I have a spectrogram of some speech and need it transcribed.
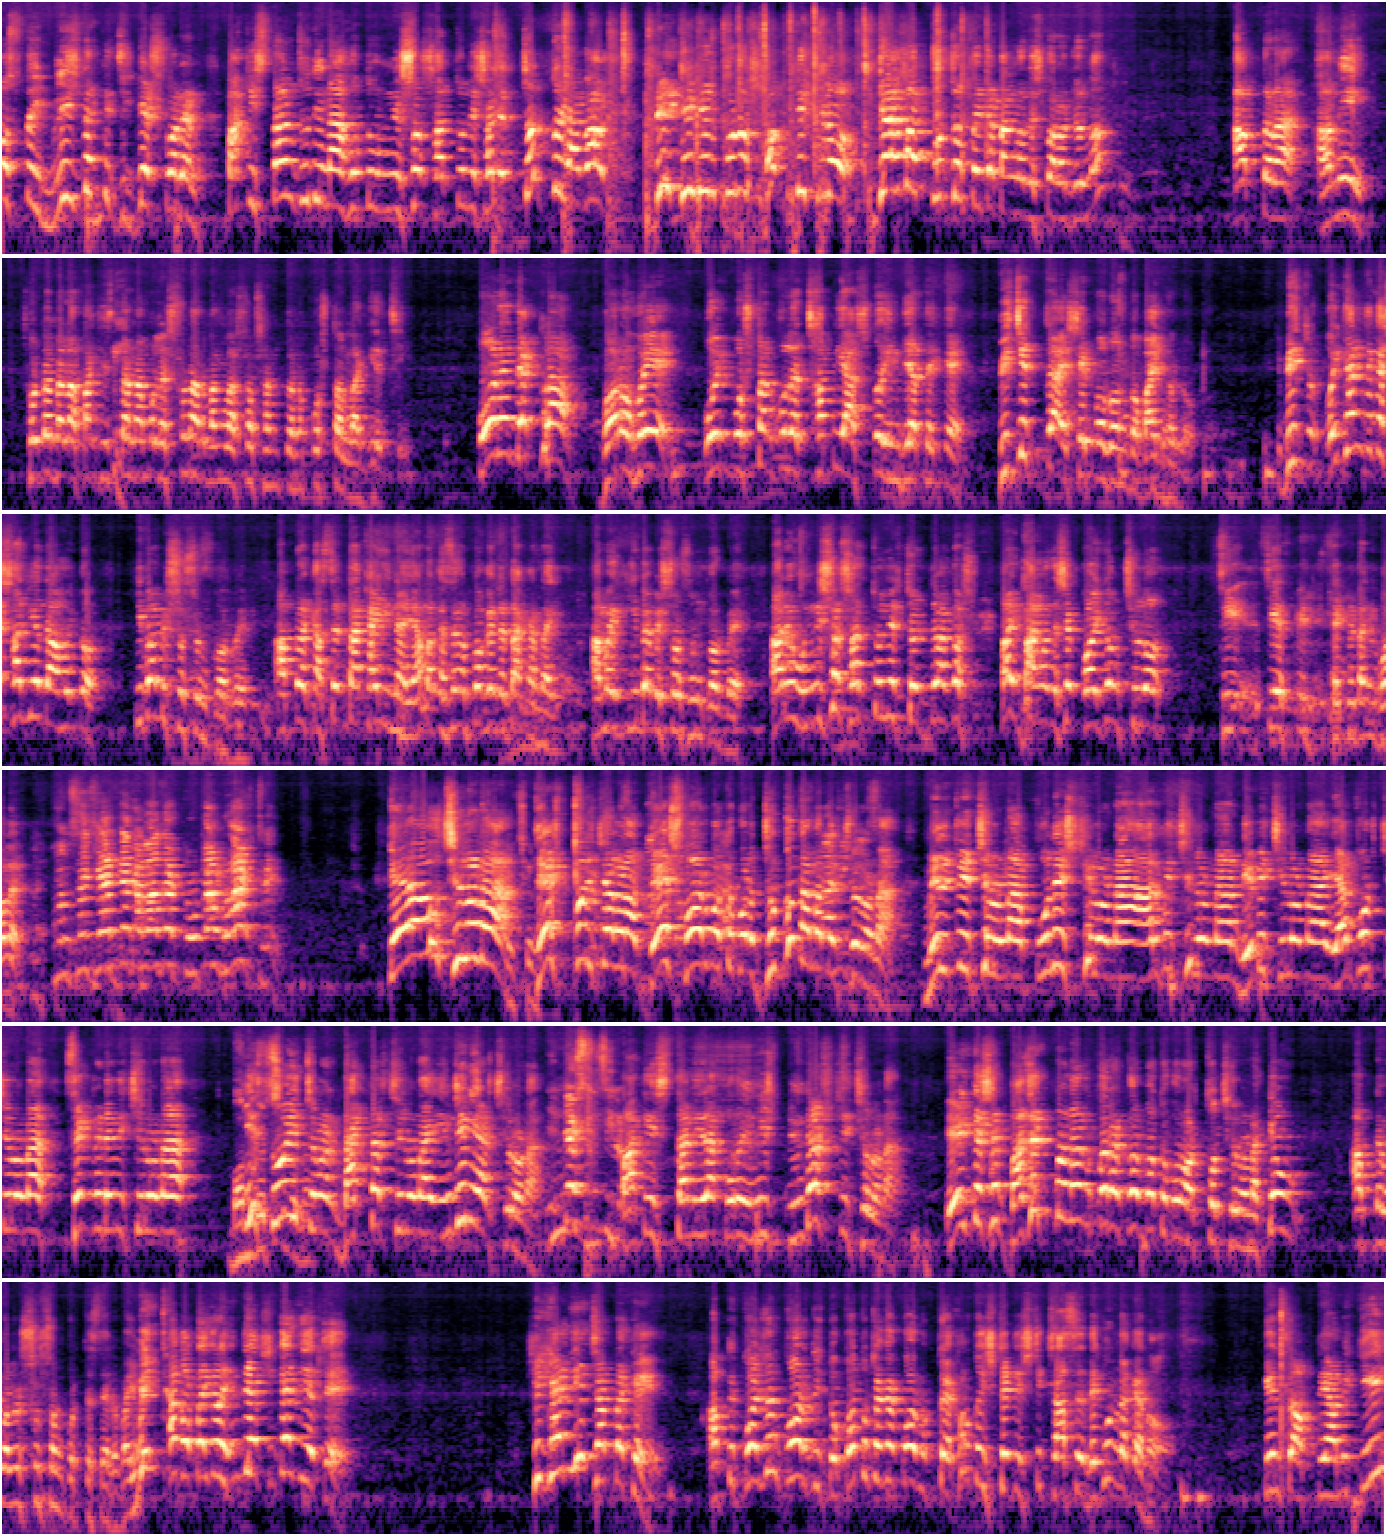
সমস্ত ইংলিশদেরকে জিজ্ঞেস করেন, পাকিস্তান যদি না হতো উনিশশো সাতচল্লিশ সালের চোদ্দই আগস্ট পৃথিবীর কোন শক্তি ছিল কেমন পর্যন্ত এটা বাংলাদেশ করার জন্য? আপনারা, আমি ছোটবেলা পাকিস্তান আমলে সোনার বাংলা শ্মশান কোনো পোস্টার লাগিয়েছি। পরে দেখলাম, বড় হয়ে ওই পোস্টারগুলো ছাপিয়ে আসতো ইন্ডিয়া থেকে। বিচিত্রায় সেই পর্যন্ত বাইর হলো। ওইখান থেকে সাজিয়ে দেওয়া হয়তো কীভাবে শোষণ করবে? আপনার কাছে টাকাই নাই আমার কাছে পকেটে টাকা নাই। আমাকে কীভাবে শোষণ করবে? আরে উনিশশো সাতচল্লিশ চোদ্দ আগস্ট ভাই বাংলাদেশে কয়জন ছিল সিএসপি সেক্রেটারি বলেন? কেউ ছিল না। দেশ পরিচালনা দেশ হওয়ার মতো কোনো যোগ্যতা আমাদের ছিল না। মিলিটারি ছিল না পুলিশ ছিল না আর্মি ছিল না নেভি ছিল না এয়ারফোর্স ছিল না সেক্রেটারি ছিল না কিছুই ছিল না। ডাক্তার ছিল না ইঞ্জিনিয়ার ছিল না। ইন্ডাস্ট্রি পাকিস্তানিরা কোনো ইন্ডাস্ট্রি ছিল না। এই দেশের বাজেট প্রণয়ন করার মতো কোনো অর্থ ছিল না। কেউ আপনি বলেন শোষণ করতেছে ভাই মিথ্যা কথা এগুলো ইন্ডিয়া শিখাই দিয়েছে। শিখাই দিয়েছে আপনাকে। আপনি কয়জন কর দিত? কত টাকা কর উঠতো? এখন তো স্ট্যাটিস্টিক্স আছে দেখুন না কেন? কিন্তু আপনি আমি কি?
